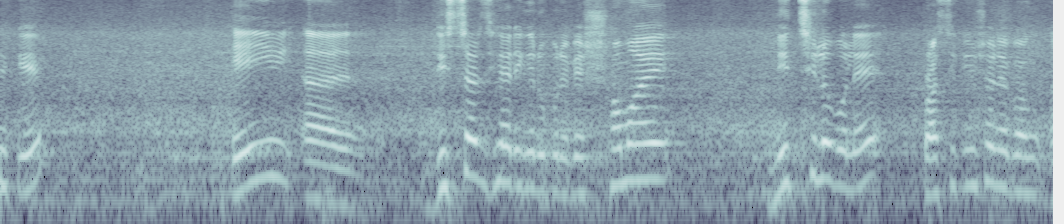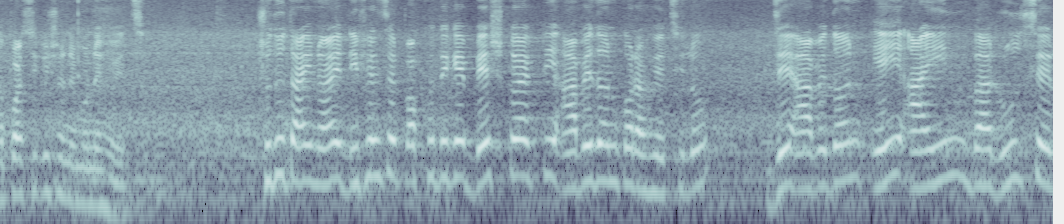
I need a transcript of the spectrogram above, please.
থেকে এই ডিসচার্জ হিয়ারিংয়ের উপরে বেশ সময় নিচ্ছিল বলে প্রসিকিউশন এবং প্রসিকিউশনে মনে হয়েছে। শুধু তাই নয় ডিফেন্সের পক্ষ থেকে বেশ কয়েকটি আবেদন করা হয়েছিল, যে আবেদন এই আইন বা রুলসের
